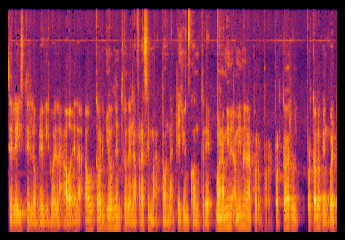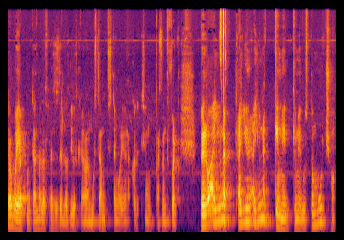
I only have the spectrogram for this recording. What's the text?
te leíste lo que dijo el, autor, yo dentro de la frase matona que yo encontré, bueno, a mí, a mí me da por, por, por, todo, por todo lo que encuentro, voy apuntando las frases de los libros que me van gustando, tengo ahí una colección bastante fuerte, pero hay una, hay una, hay una que, me, que me gustó mucho,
